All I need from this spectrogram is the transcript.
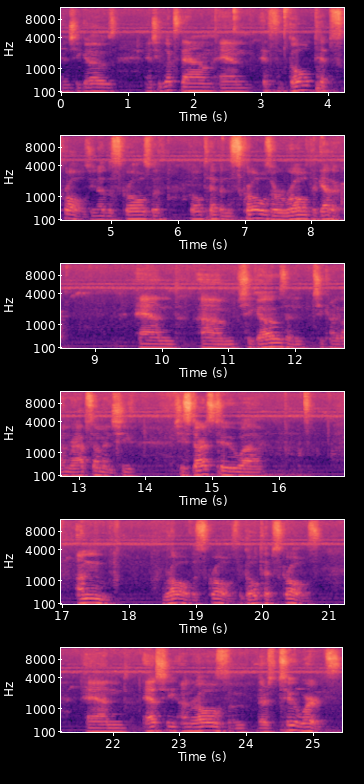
and she goes, and she looks down and it's gold tipped scrolls, you know the scrolls with gold tip and the scrolls are rolled together. And um, she goes and she kind of unwraps them and she she starts to uh, unroll the scrolls, the gold tipped scrolls. And as she unrolls them, there's two words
